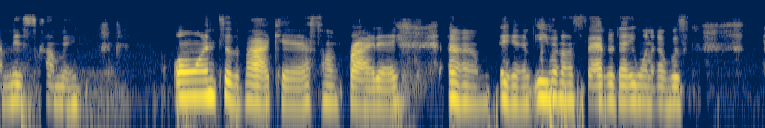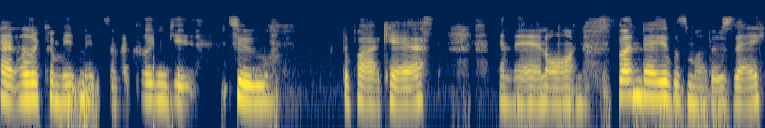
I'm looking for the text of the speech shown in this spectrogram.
I missed coming on to the podcast on Friday. Um, and even on Saturday when I was had other commitments and I couldn't get to the podcast. And then on Sunday it was Mother's Day.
